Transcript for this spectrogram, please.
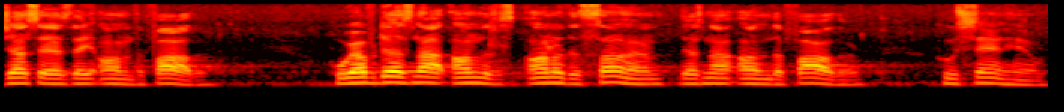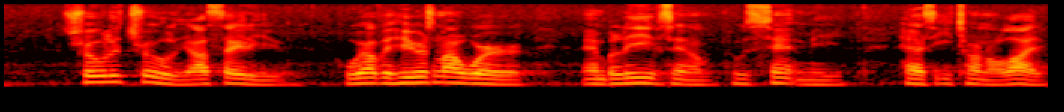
just as they honor the Father. Whoever does not honor, the Son does not honor the Father who sent him. Truly, truly, I say to you, whoever hears my word and believes him who sent me has eternal life.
